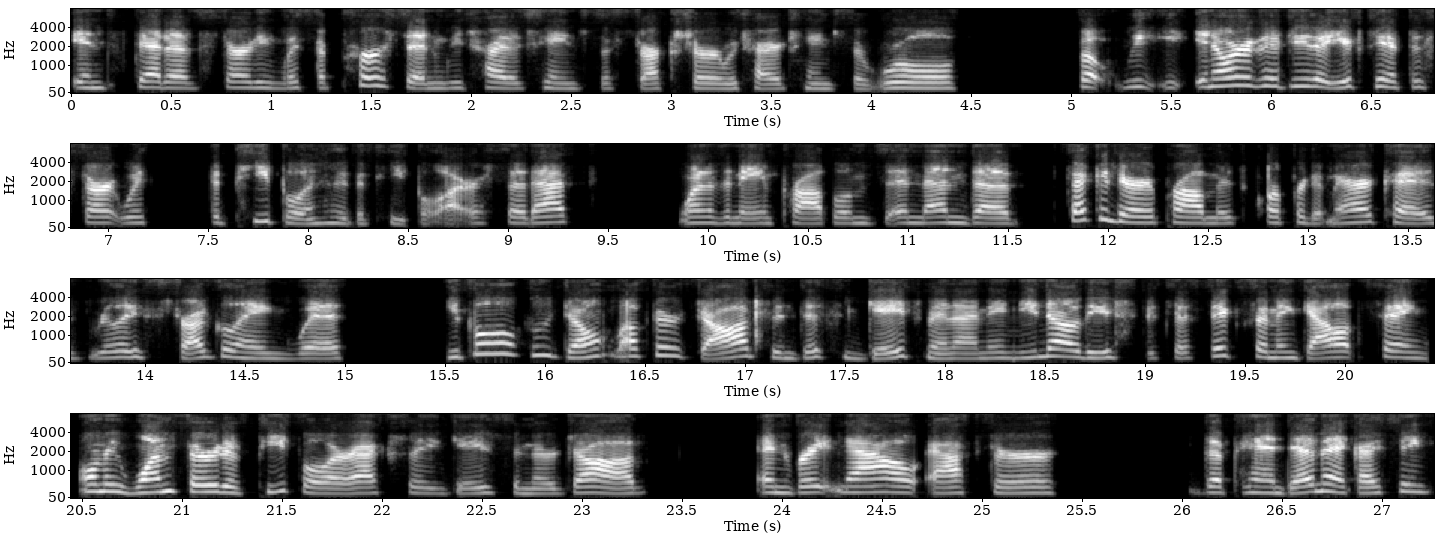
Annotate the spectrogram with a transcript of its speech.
instead of starting with the person, we try to change the structure, we try to change the rules. But we, in order to do that, you actually have to start with the people and who the people are. So that's one of the main problems. And then the secondary problem is corporate America is really struggling with people who don't love their jobs and disengagement. I mean, you know these statistics. I mean, Gallup saying only one third of people are actually engaged in their job. And right now, after the pandemic, I think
